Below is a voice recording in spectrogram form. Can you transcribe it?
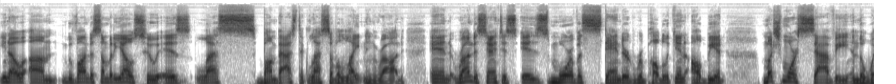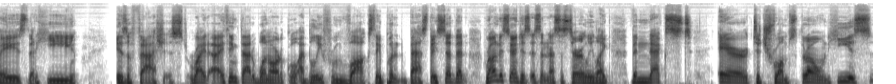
you know, um, move on to somebody else who is less bombastic, less of a lightning rod. And Ron DeSantis is more of a standard Republican, albeit much more savvy in the ways that he is a fascist, right? I think that one article, I believe from Vox, they put it best. They said that Ron DeSantis isn't necessarily like the next heir to Trump's throne. He is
